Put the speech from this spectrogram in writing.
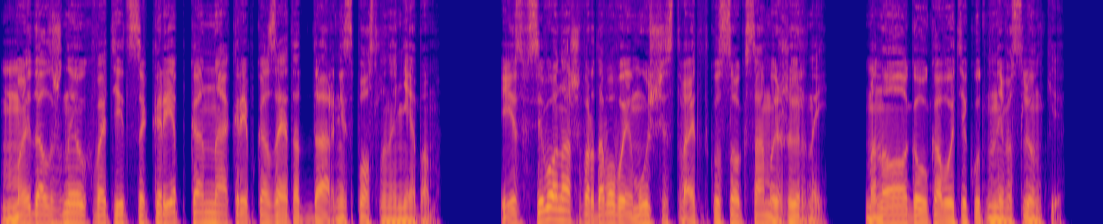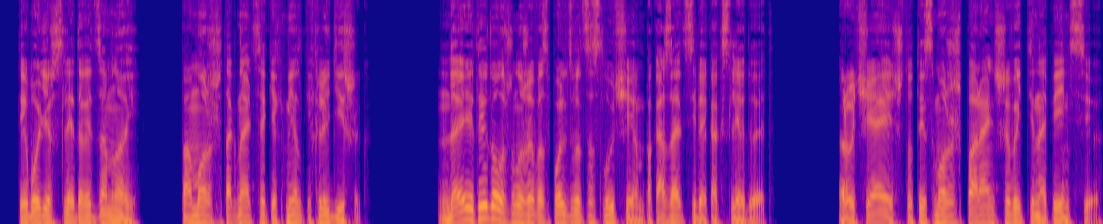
Мы должны ухватиться крепко-накрепко за этот дар, неспосланный небом. Из всего нашего родового имущества этот кусок самый жирный. Много у кого текут на него слюнки. Ты будешь следовать за мной. Поможешь отогнать всяких мелких людишек. Да и ты должен уже воспользоваться случаем, показать себя как следует. Ручаюсь, что ты сможешь пораньше выйти на пенсию,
